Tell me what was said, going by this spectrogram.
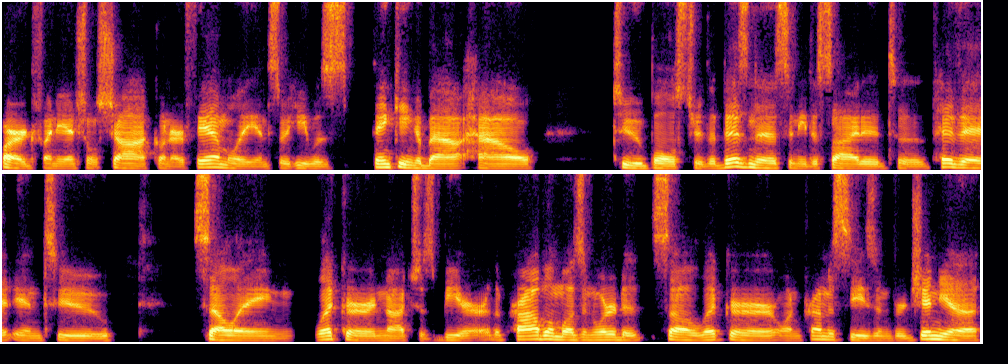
hard financial shock on our family. And so he was thinking about how to bolster the business and he decided to pivot into selling liquor and not just beer. The problem was in order to sell liquor on premises in virginia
